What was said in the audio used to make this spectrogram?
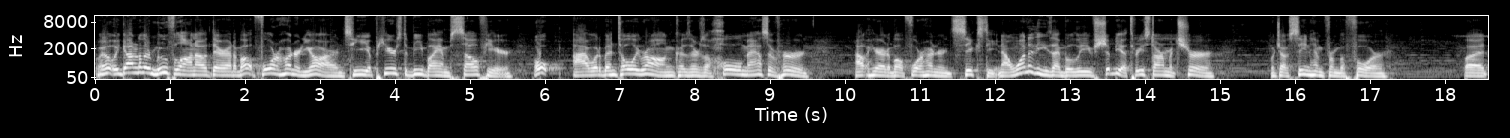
Well, we got another Mouflon out there at about 400 yards. He appears to be by himself here. Oh, I would have been totally wrong because there's a whole massive herd out here at about 460. Now, one of these, I believe, should be a three-star mature, which I've seen him from before, but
